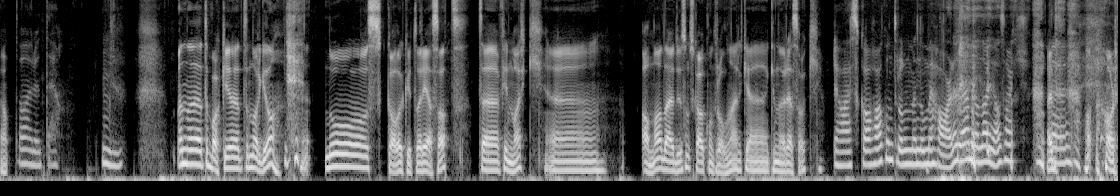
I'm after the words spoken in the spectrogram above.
Ja. det var rundt det, ja. Mm. Men uh, tilbake til Norge, da. Nå skal dere ut og race igjen til Finnmark. Eh, Anna, det er jo du som skal ha kontrollen her, ikke, ikke noe Resåk. Ja, jeg skal ha kontrollen, men om jeg har det, det er en annen sak. Nei, Eh, Har,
